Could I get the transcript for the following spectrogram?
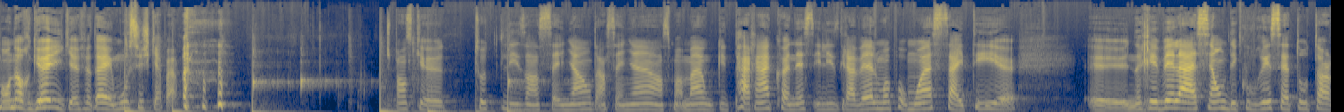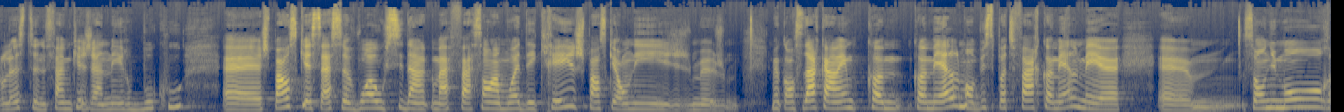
mon orgueil qui a fait Hey, moi aussi, je suis capable. je pense que toutes les enseignantes, enseignants en ce moment, ou les parents connaissent Élise Gravel. Moi, pour moi, ça a été. euh, euh, une révélation de découvrir cette auteure-là. C'est une femme que j'admire beaucoup. Euh, je pense que ça se voit aussi dans ma façon à moi d'écrire. Je pense qu'on est, je me, considère quand même comme, comme elle. Mon but, c'est pas de faire comme elle, mais euh, son humour,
